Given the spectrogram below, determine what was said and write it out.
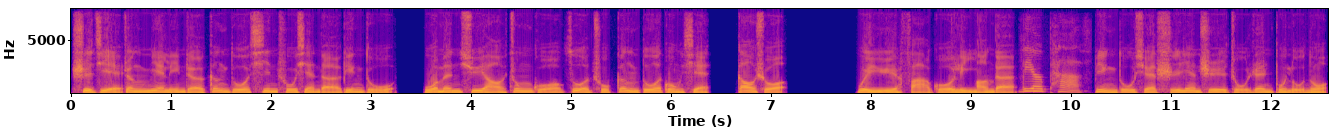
世界正面临着更多新出现的病毒，我们需要中国做出更多贡献。高说。位于法国里昂的 VirPath 病毒学实验室主任布鲁诺·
